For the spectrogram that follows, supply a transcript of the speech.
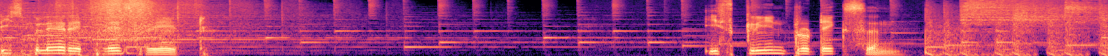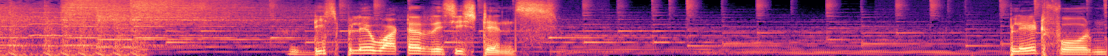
display refresh rate. Screen protection. Display water resistance. Platform.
